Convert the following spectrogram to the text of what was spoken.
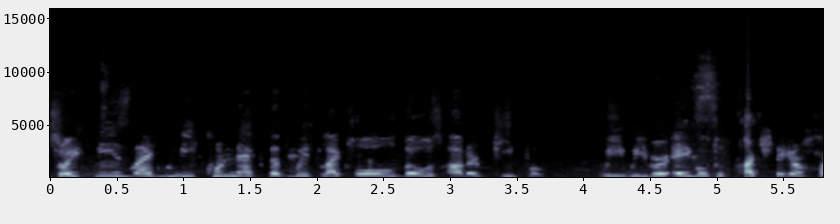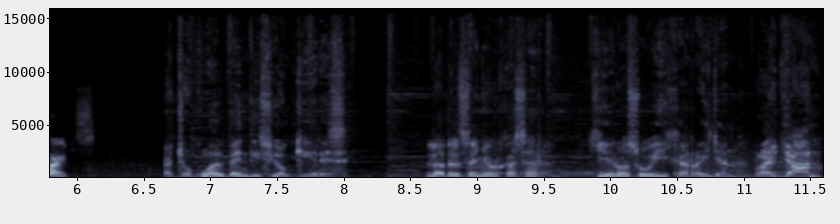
So it means like we connected with like all those other people. We we were able to touch their hearts. Cacho, ¿cuál bendición quieres? La del señor Hazar. Quiero a su hija, Reyyan. ¡Reyyan!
